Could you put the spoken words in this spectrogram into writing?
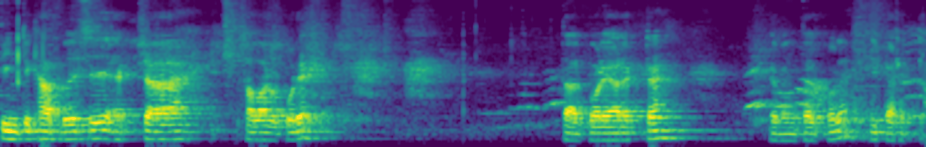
তিনটে খাপ রয়েছে, একটা সবার উপরে, তারপরে আর একটা এবং তারপরে এই কাঠেরটা।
